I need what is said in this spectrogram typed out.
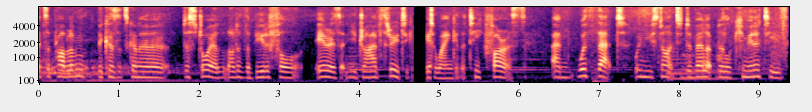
It's a problem because it's going to destroy a lot of the beautiful areas that you drive through to get to Hwange, the teak forests. And with that, when you start to develop little communities,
